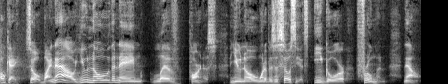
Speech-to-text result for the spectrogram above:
Okay, so by now you know the name Lev Parnas. You know one of his associates, Igor Fruman. Now,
